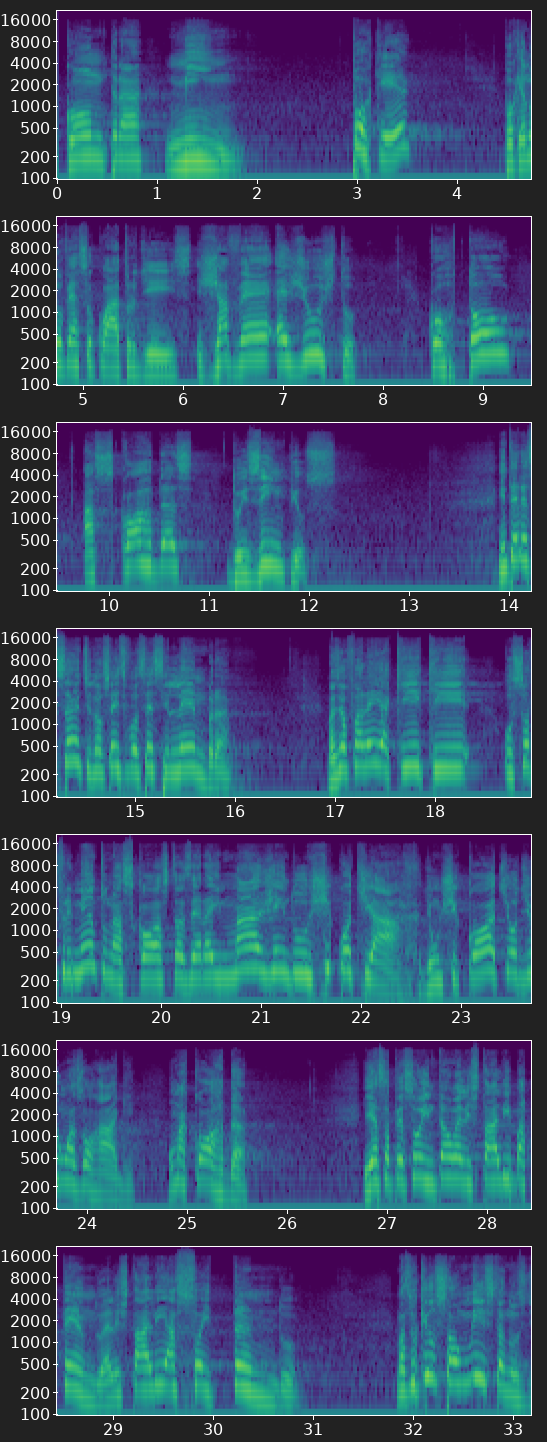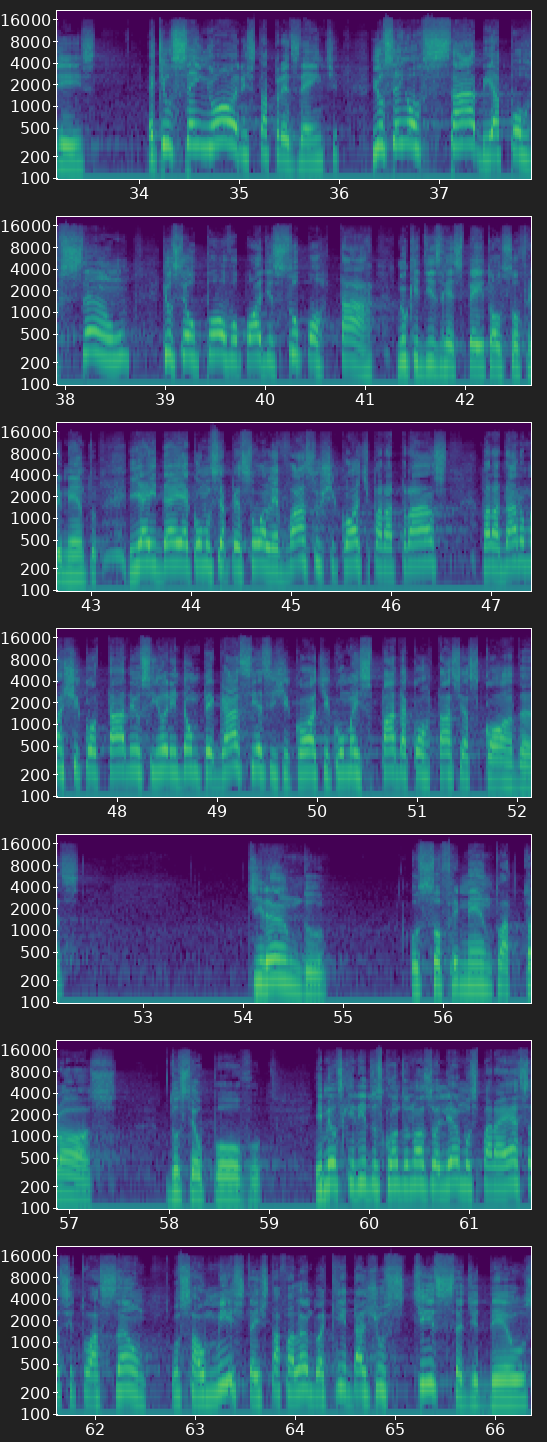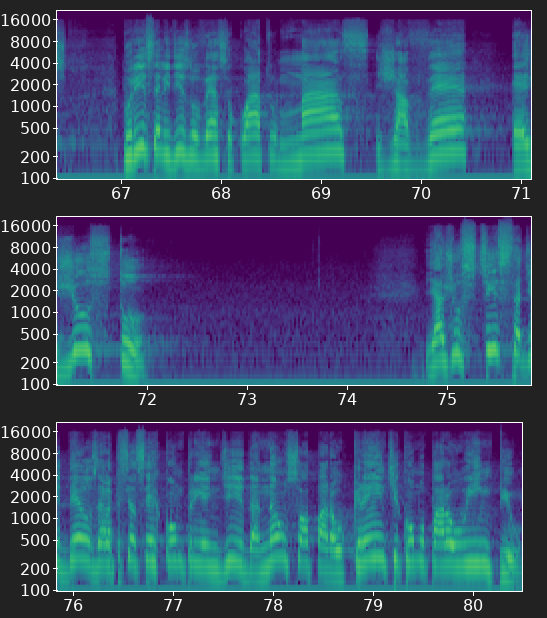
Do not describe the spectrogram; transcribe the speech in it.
contra mim. Por quê? Porque no verso 4 diz: Javé é justo, cortou as cordas dos ímpios. Interessante, não sei se você se lembra, mas eu falei aqui que o sofrimento nas costas era a imagem do chicotear, de um chicote ou de um azorrague, uma corda. E essa pessoa então ela está ali batendo, ela está ali açoitando. Mas o que o salmista nos diz é que o Senhor está presente e o Senhor sabe a porção que o seu povo pode suportar no que diz respeito ao sofrimento. E a ideia é como se a pessoa levasse o chicote para trás para dar uma chicotada e o Senhor então pegasse esse chicote e com uma espada cortasse as cordas, tirando o sofrimento atroz do seu povo. E meus queridos, quando nós olhamos para essa situação, o salmista está falando aqui da justiça de Deus. Por isso ele diz no verso 4: Mas Javé é justo. E a justiça de Deus, ela precisa ser compreendida não só para o crente, como para o ímpio.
